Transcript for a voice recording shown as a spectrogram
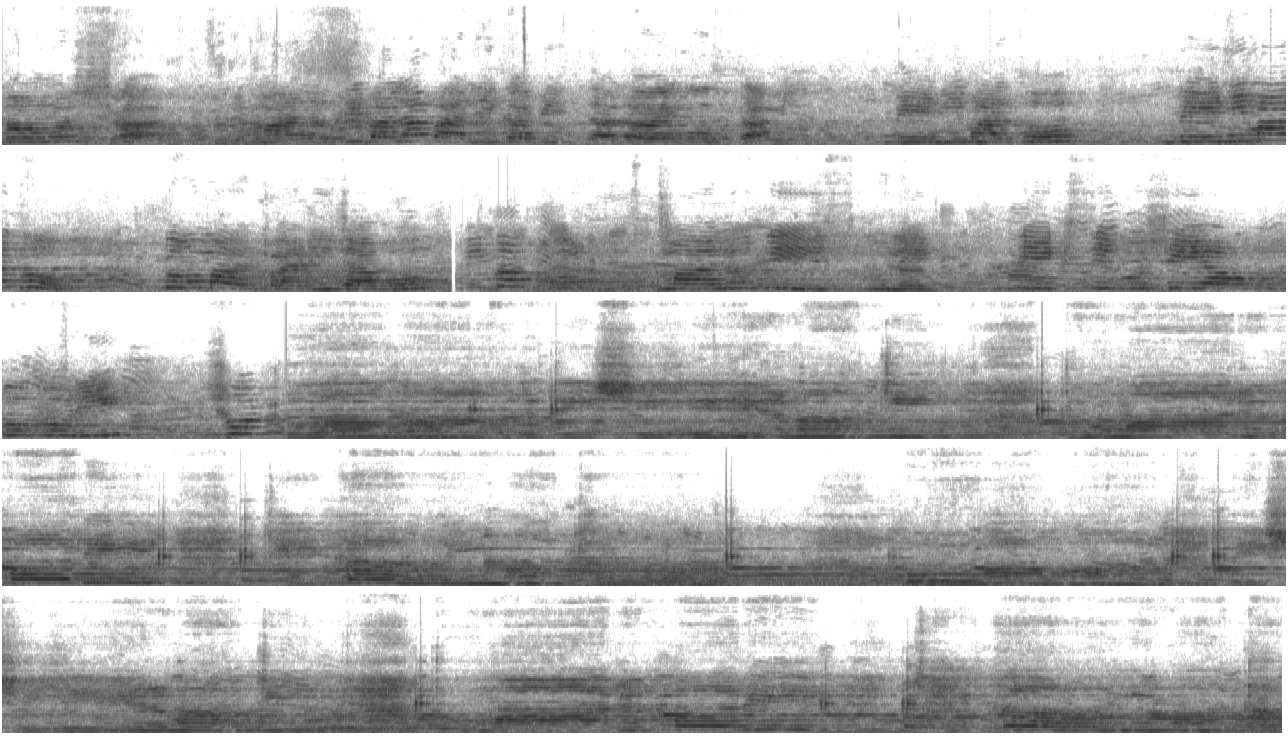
নমস্কার। মালতীবালা বালিকা বিদ্যালয়। গোস্বামী। বেনি মাধব তোমার বাড়ি যাব। মালতী স্কুলে দেখছি বসে অঙ্ক করি। ছোট আমার মাটি, তোমার পরে ঠেকাই মাথা। মাটি, তোমার পরে ঠেকাই মাথা।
